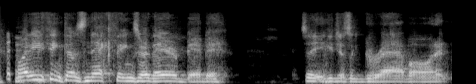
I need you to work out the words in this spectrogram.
Why do you think those neck things are there, baby? So you can just grab on it.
